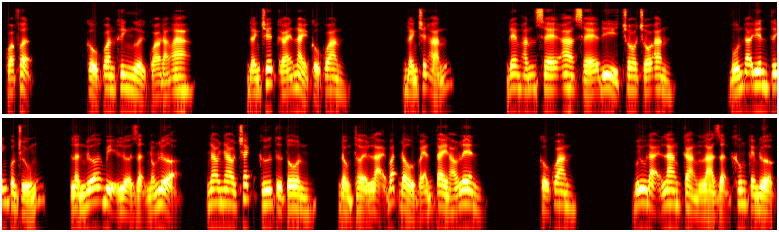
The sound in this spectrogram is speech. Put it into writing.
Quá phận. Cậu quan khinh người quá đáng a. Đánh chết cái này cậu quan. Đánh chết hắn. Đem hắn xé a xé đi cho chó ăn. Vốn đã yên tĩnh quần chúng, lần nữa bị lửa giận nhóm lửa, nhao nhao trách cứ từ tôn, đồng thời lại bắt đầu vén tay háo lên. Cậu quan. Vưu đại lang càng là giận không kèm được,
